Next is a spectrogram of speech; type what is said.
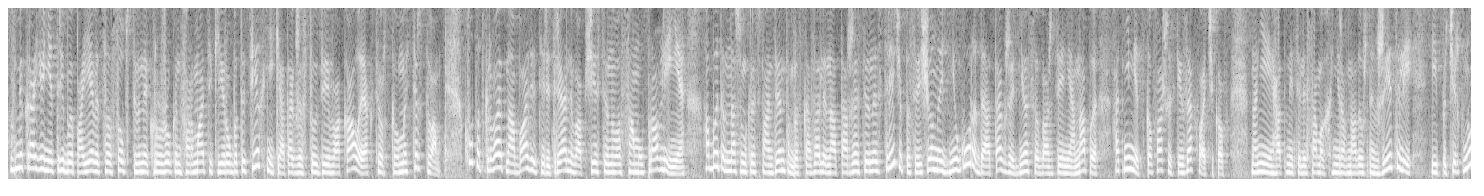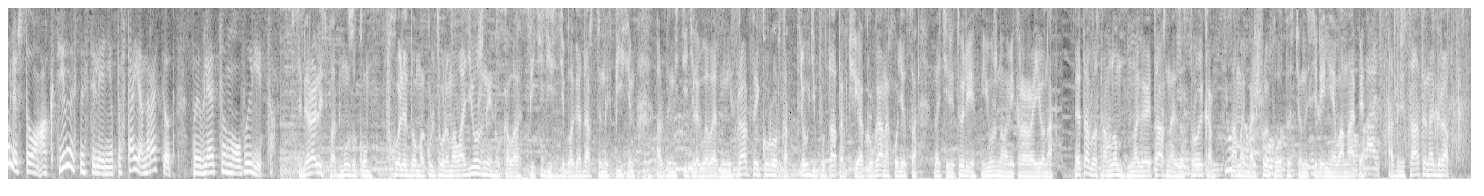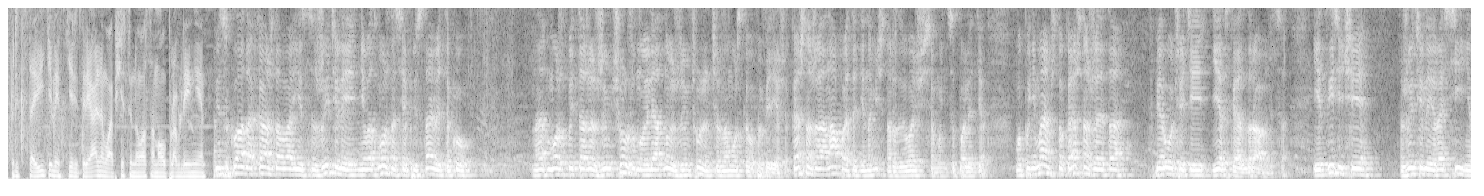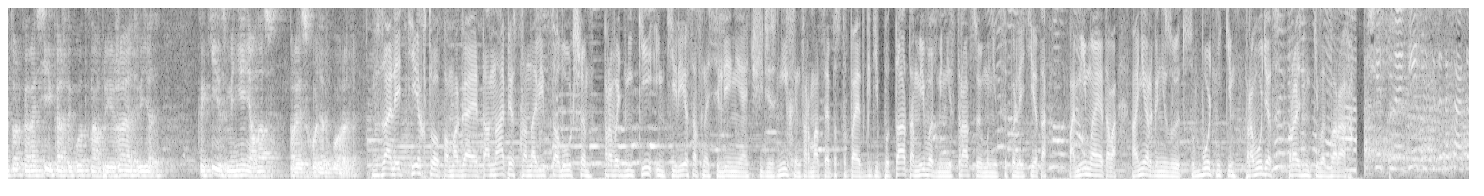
В микрорайоне Трибы появится собственный кружок информатики и робототехники, а также студии вокала и актерского мастерства. Клуб открывают на базе территориального общественного самоуправления. Об этом нашим корреспондентам рассказали на торжественной встрече, посвященной Дню города, а также Дню освобождения Анапы от немецко-фашистских захватчиков. На ней отметили самых неравнодушных жителей и подчеркнули, что активность населения постоянно растет. Появляются новые лица. Собирались под музыку. В холле Дома культуры «Молодежный» около 50 благодарственных писем от заместителя главы администрации курорта, трех депутатов, чьи округа находятся на территории Южного микрорайона. Это в основном многоэтажная застройка с самой большой плотностью населения в Анапе. Адресаты наград – представители территориального общественного самоуправления. Без вклада каждого из жителей невозможно себе представить такую, может быть, даже жемчужину или одну из жемчужин Черноморского побережья. Конечно же, Анапа – это динамично развивающийся муниципалитет. Мы понимаем, что, конечно же, это в первую очередь и детская здравница. И тысячи жителей России, не только России, каждый год к нам приезжают, видят, какие изменения у нас происходят в городе. В зале те, кто помогает Анапе становиться лучше. Проводники интересов населения. Через них информация поступает к депутатам и в администрацию муниципалитета. Помимо этого, они организуют субботники, проводят праздники во дворах. Общественная деятельность –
